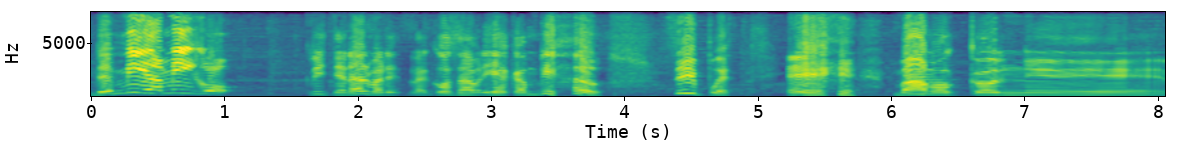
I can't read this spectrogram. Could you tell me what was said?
de mi amigo Cristian Álvarez, la cosa habría cambiado. Sí, pues, eh, vamos con eh,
